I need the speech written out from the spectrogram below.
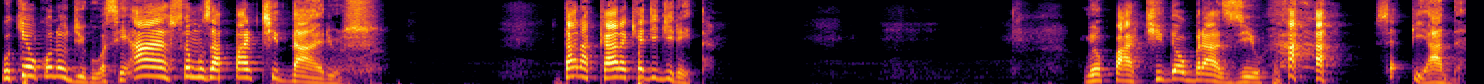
Porque eu, quando eu digo assim, ah, somos apartidários, tá na cara que é de direita. Meu partido é o Brasil. Isso é piada.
